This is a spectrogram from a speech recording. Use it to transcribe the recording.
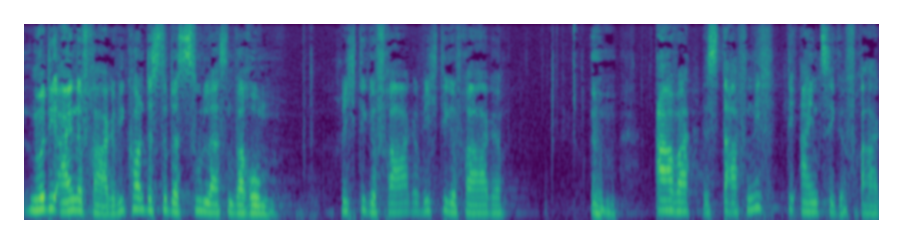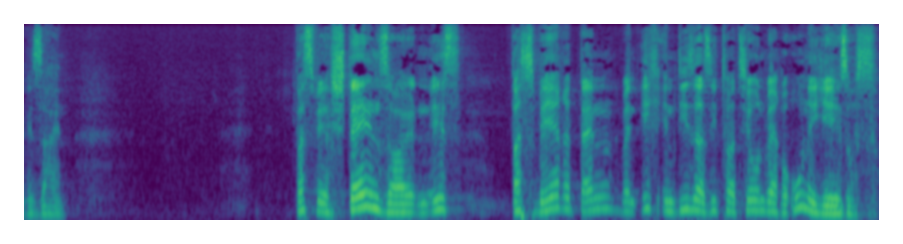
nur die eine Frage. Wie konntest du das zulassen? Warum? Richtige Frage, wichtige Frage. Ähm, aber es darf nicht die einzige Frage sein. Was wir stellen sollten ist, was wäre denn, wenn ich in dieser Situation wäre ohne Jesus?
